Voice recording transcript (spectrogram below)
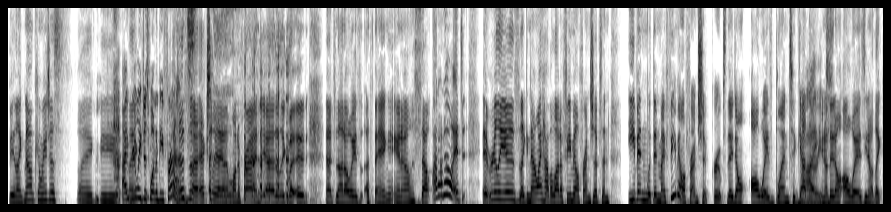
being like, no, can we just like be? I like- really just want to be I friends. just uh, actually I want a friend. Yeah, like but it, that's not always a thing, you know. So I don't know. It it really is like now I have a lot of female friendships and even within my female friendship groups, they don't always blend together. Right. You know, they don't always, you know, like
